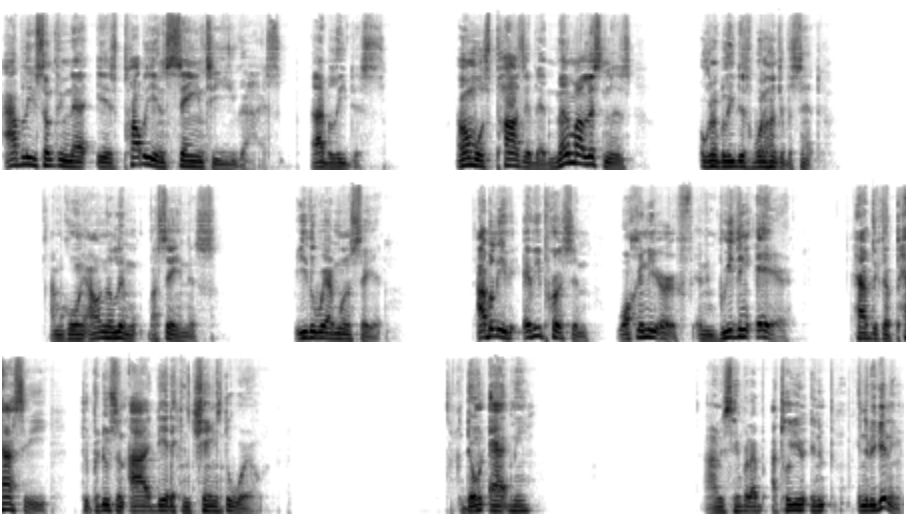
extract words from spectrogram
I believe something that is probably insane to you guys. I believe this. I'm almost positive that none of my listeners are going to believe this 100%. I'm going out on a limb by saying this. Either way, I'm going to say it. I believe every person walking the earth and breathing air have the capacity to produce an idea that can change the world. Don't at me. I'm just saying what I, I told you in, in the beginning.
